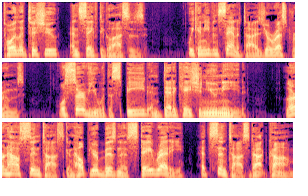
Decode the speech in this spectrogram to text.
toilet tissue, and safety glasses. We can even sanitize your restrooms. We'll serve you with the speed and dedication you need. Learn how Cintas can help your business stay ready at cintas.com.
